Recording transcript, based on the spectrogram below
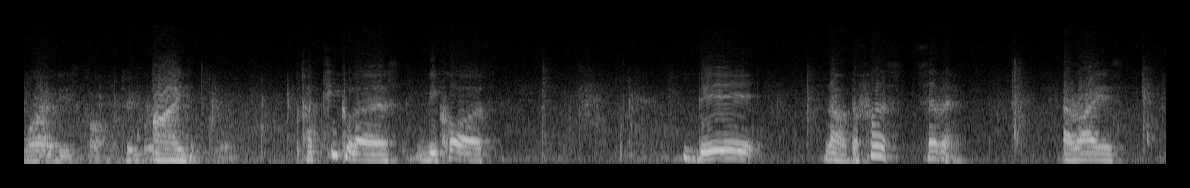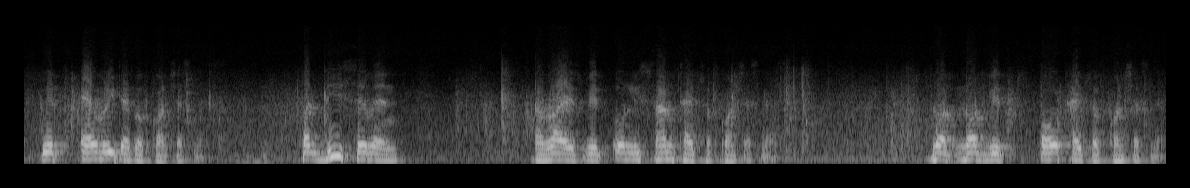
Why are these called particulars? I particulars because they now the first seven arise with every type of consciousness but these seven arise with only some types of consciousness not not with all types of consciousness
